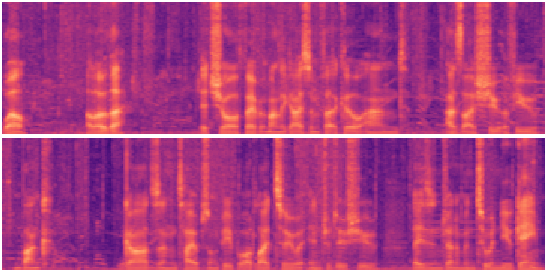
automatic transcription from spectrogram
Well, hello there. It's your favourite manly guy, SyntheticKill, and as I shoot a few bank guards and tie up some people, I'd like to introduce you, ladies and gentlemen, to a new game.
